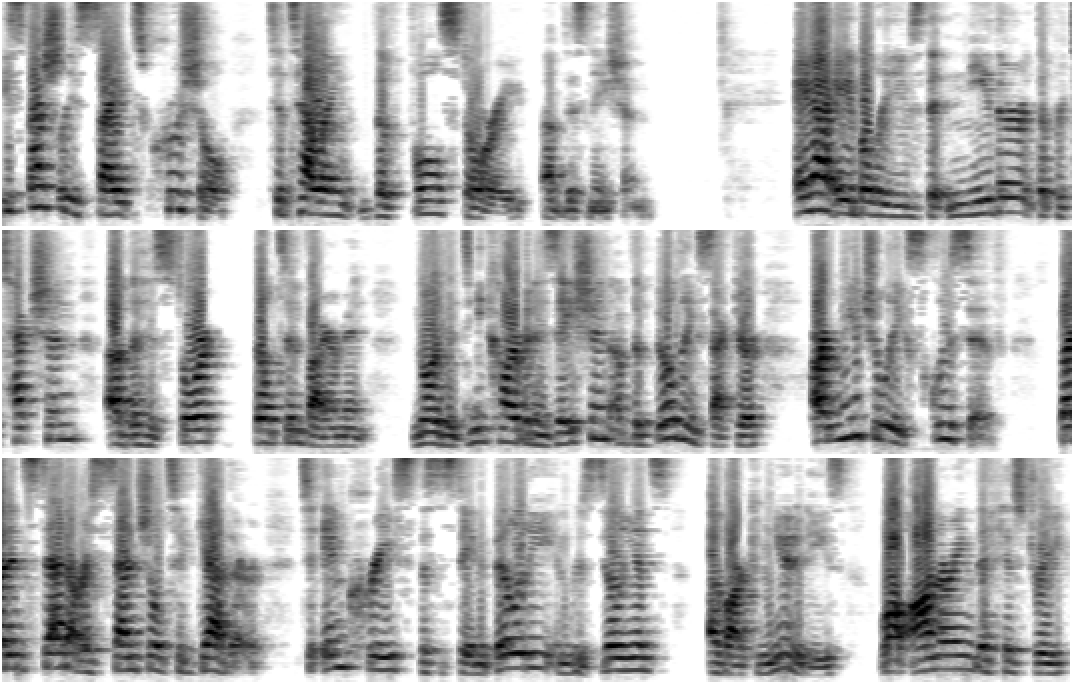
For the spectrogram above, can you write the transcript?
especially sites crucial to telling the full story of this nation. AIA believes that neither the protection of the historic built environment nor the decarbonization of the building sector are mutually exclusive, but instead are essential together to increase the sustainability and resilience of our communities while honoring the history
